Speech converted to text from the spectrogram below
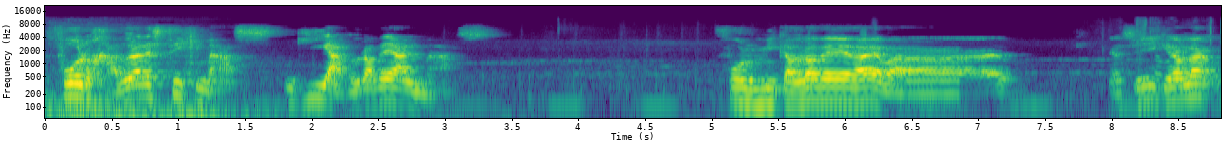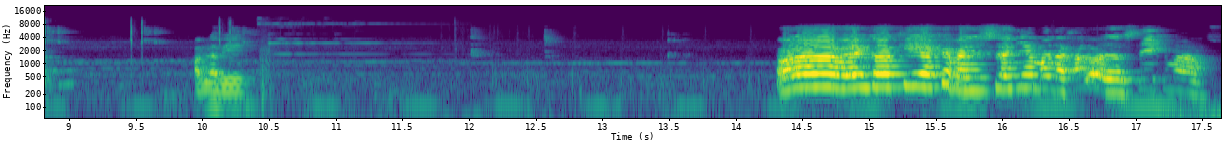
Forjadora de estigmas. Guiadora de almas. Fulmicadora de la Eva. Eh, así, quiero hablar. Habla bien. Hola, vengo aquí a que me enseñe a manejar los estigmas.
